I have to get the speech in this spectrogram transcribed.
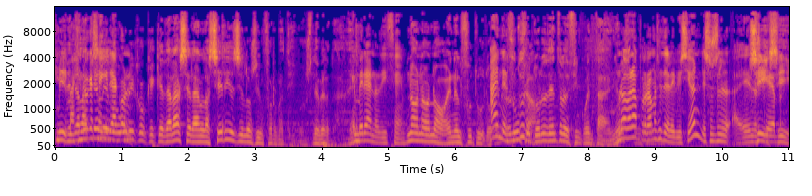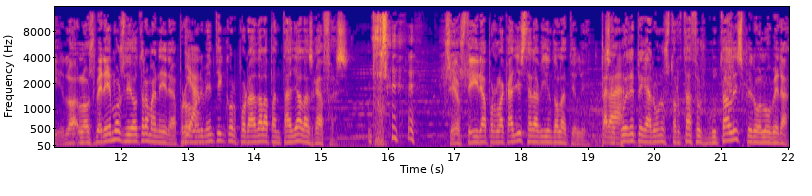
Mire, Imagino que seguirá lo con... único que quedará serán las series y los informativos, de verdad. ¿eh? En verano, dice. No, no, no, en el futuro. Ah, en el un futuro. futuro dentro de 50 años. ¿No habrá programas de televisión? De esos en en Sí, que- sí, lo- los veremos de otra manera, probablemente incorporada a la pantalla a las gafas. O sea, usted irá por la calle y estará viendo la tele. Para- Se puede pegar unos tortazos brutales, pero lo verá.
